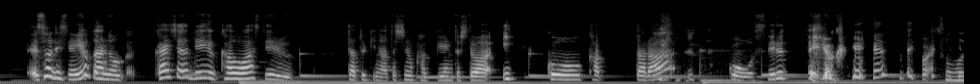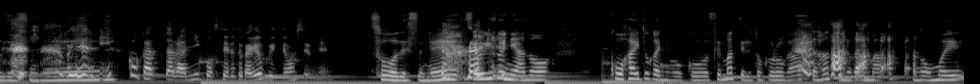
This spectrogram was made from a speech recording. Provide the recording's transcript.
えそうですねよくあの会社で顔を合わせてるた時の私の格言としては1個買ったら1個を捨てるってよく言ってました。そうですいね。や1個買ったら2個捨てるとかよく言ってましたよね。そうですね。そういうふうにあの後輩とかにもこう迫ってるところがあったなっていうのが今 あの思い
